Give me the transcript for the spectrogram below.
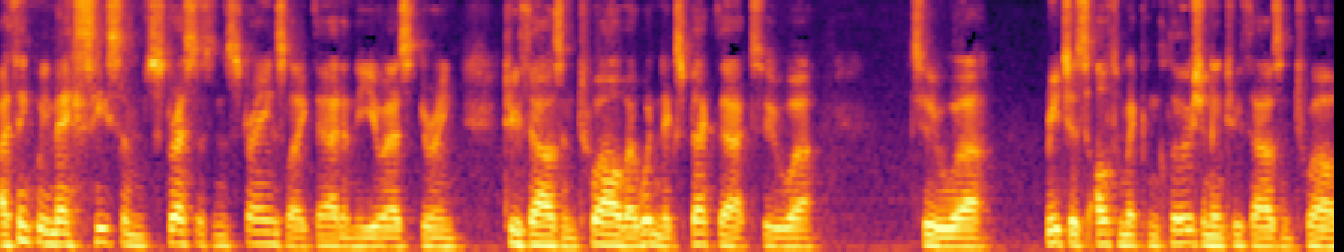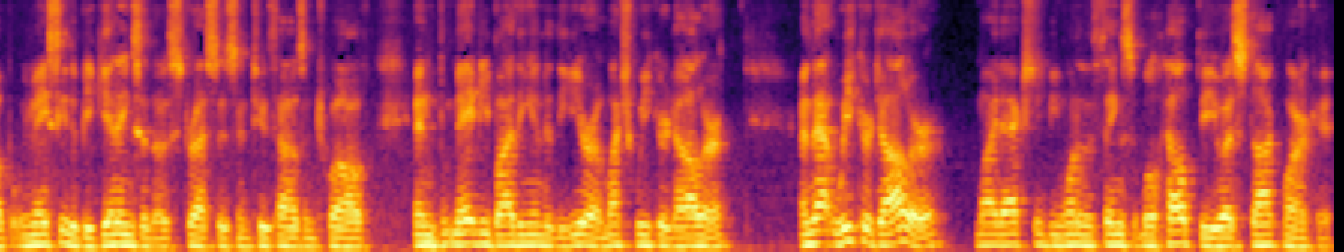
I think we may see some stresses and strains like that in the U.S. during 2012. I wouldn't expect that to uh, to uh, reach its ultimate conclusion in 2012, but we may see the beginnings of those stresses in 2012, and maybe by the end of the year, a much weaker dollar, and that weaker dollar might actually be one of the things that will help the U.S. stock market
